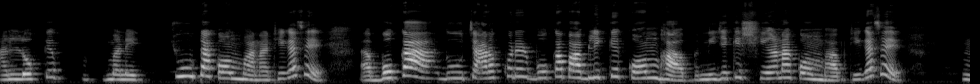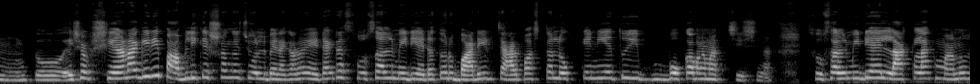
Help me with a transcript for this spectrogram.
আর লোককে মানে চুটা কম ভানা ঠিক আছে? বোকা, দু চার অক্ষরের বোকা পাবলিককে কম ভাব, নিজেকে শিয়ানা কম ভাব, ঠিক আছে? তো এসব শেয়ানাগিরি পাবলিকের সঙ্গে চলবে না, কারণ এটা একটা সোশ্যাল মিডিয়া এটা তোর বাড়ির চার পাঁচটা লোককে নিয়ে তুই বোকা বানাচ্ছিস না। সোশ্যাল মিডিয়ায় লাখ লাখ মানুষ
